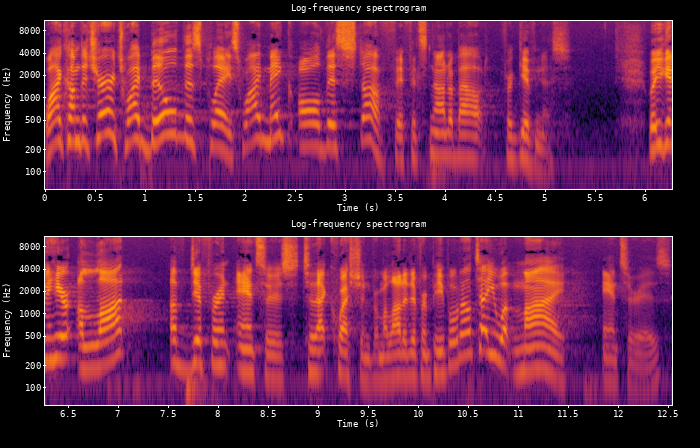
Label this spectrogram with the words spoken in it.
why come to church? Why build this place? Why make all this stuff if it's not about forgiveness? Well, you're going to hear a lot of different answers to that question from a lot of different people, but I'll tell you what my answer is.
